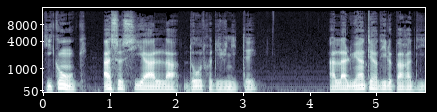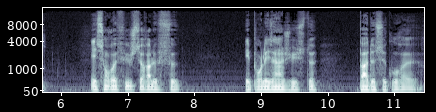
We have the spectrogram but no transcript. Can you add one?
Quiconque associe à Allah d'autres divinités, Allah lui interdit le paradis, et son refuge sera le feu. Et pour les injustes, pas de secoureur.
